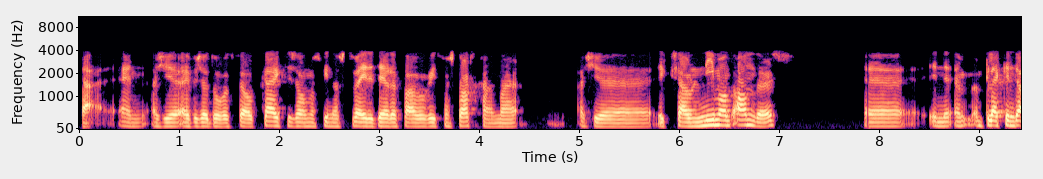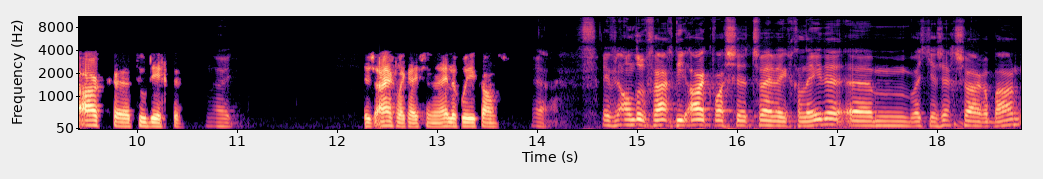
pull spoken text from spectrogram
Ja, en als je even zo door het veld kijkt, die zal misschien als tweede, derde favoriet van start gaan. Maar als je, ik zou niemand anders uh, in een plek in de ark uh, toedichten. Nee. Dus eigenlijk heeft ze een hele goede kans. Ja. Even een andere vraag. Die ARK was twee weken geleden. Ehm, wat je zegt, zware baan.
